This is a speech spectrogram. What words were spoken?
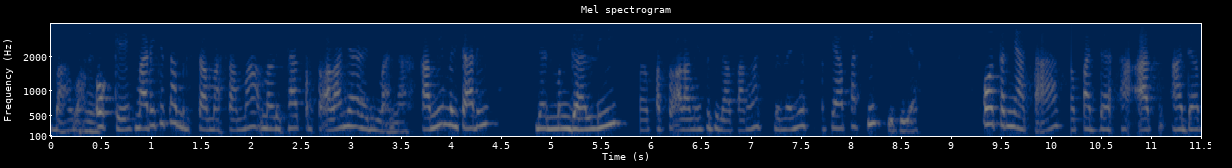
bahwa hmm. oke okay, mari kita bersama-sama melihat persoalannya ada di mana kami mencari dan menggali persoalan itu di lapangan sebenarnya seperti apa sih gitu ya oh ternyata pada saat ada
